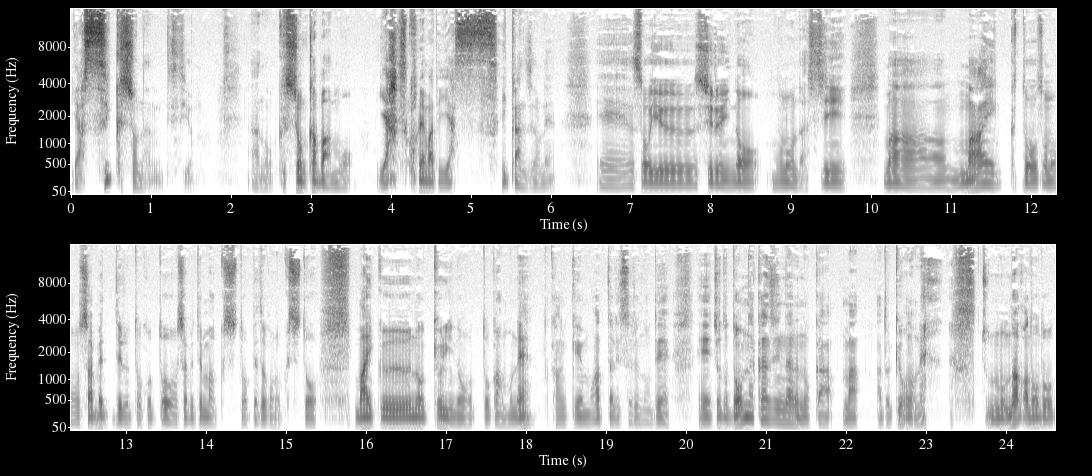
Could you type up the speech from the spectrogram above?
安いクッションなんですよ。あのクッションカバーもや これまで安い感じのね、えー、そういう種類のものだしまあマイクとその喋ってるとこと喋ってるまあ口とペソコの口とマイクの距離のとかもね関係もあったりするので、えー、ちょっとどんな感じになるのかまああと今日のね ちょっとなんか喉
